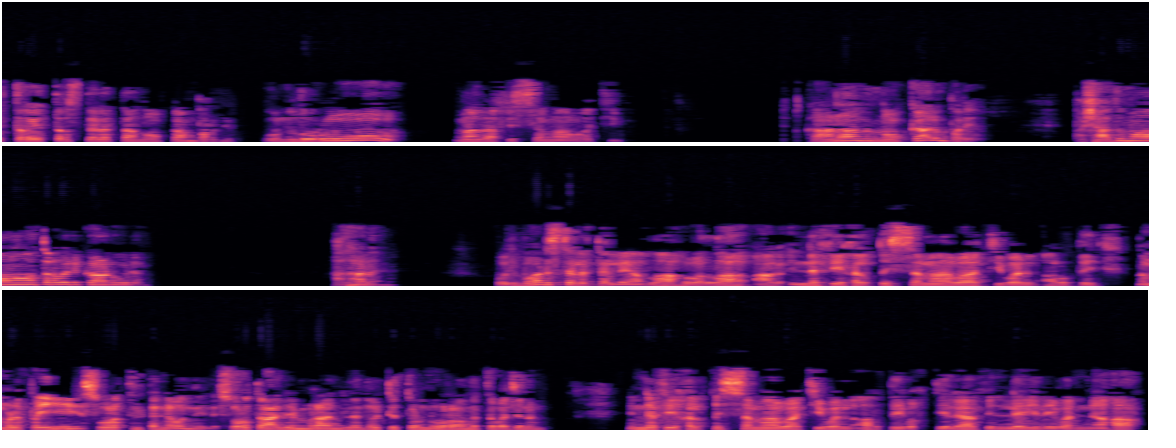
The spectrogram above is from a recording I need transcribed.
എത്ര എത്ര സ്ഥലത്താ നോക്കാൻ പറഞ്ഞു? ഉന്തുറൂ മാതാ ഫിസ്സമാവാതി കാണാനും നോക്കാനും പറയാം. പക്ഷെ അത് മാത്രം അവർ കാണൂല. അതാണ്. ഒരുപാട് സ്ഥലത്തല്ലേ അള്ളാഹു അള്ളാഹു നമ്മളിപ്പോ ഈ സൂറത്തിൽ തന്നെ വന്നില്ലേ? സൂറത്ത് അൽ ഇമ്രാനിലെ നൂറ്റി തൊണ്ണൂറാമത്തെ വചനം ഖൽഖിസ് സമാവാതി വൽ അർദി വഖ്തിലാഫിൽ ലൈലി വൻ നഹാർ.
